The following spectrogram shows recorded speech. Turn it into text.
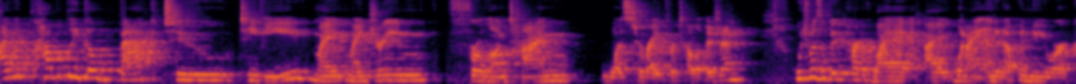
I would probably go back to TV. My my dream for a long time was to write for television, which was a big part of why I, I when I ended up in New York,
